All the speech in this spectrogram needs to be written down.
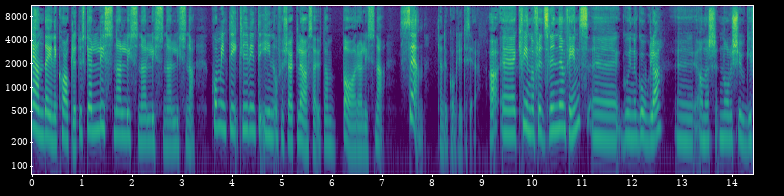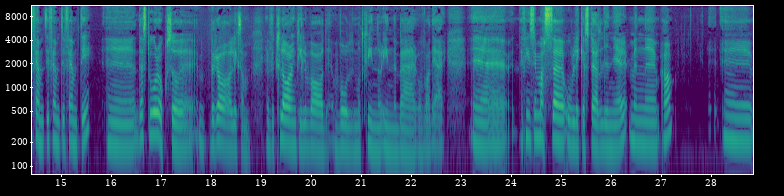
ända in i kaklet. Du ska lyssna, lyssna, lyssna, lyssna. Kom inte, kliv inte in och försök lösa utan bara lyssna. Sen kan du konkretisera. Ja, eh, kvinnofridslinjen finns. Eh, gå in och googla. Eh, annars 020 50 50 50. Eh, där står också eh, bra liksom, en förklaring till vad våld mot kvinnor innebär och vad det är. Eh, det finns ju massa olika stödlinjer men eh, ja. Eh,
